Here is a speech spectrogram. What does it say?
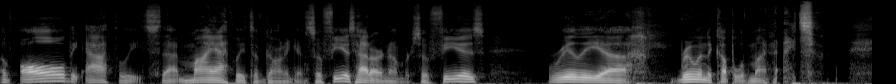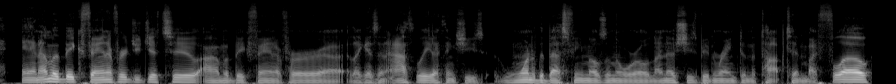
of all the athletes that my athletes have gone against, Sofia's had our number. Sofia's really uh, ruined a couple of my nights. and I'm a big fan of her jujitsu. I'm a big fan of her, uh, like as an athlete. I think she's one of the best females in the world. And I know she's been ranked in the top 10 by Flow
